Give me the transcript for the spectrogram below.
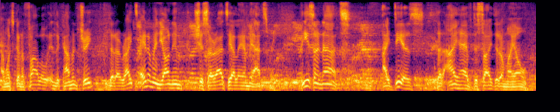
and what's going to follow in the commentary that I write, These are not ideas that I have decided on my own.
